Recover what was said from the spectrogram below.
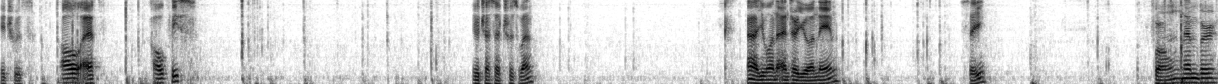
you choose OF Office. You just uh, choose one uh, you want to enter your name? See? Phone number?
